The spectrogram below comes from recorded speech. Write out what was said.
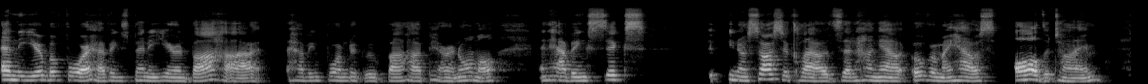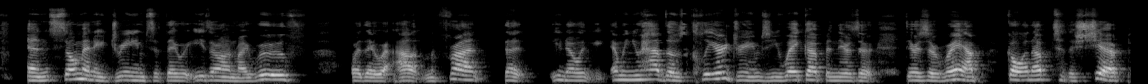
and the year before having spent a year in Baja, having formed a group Baja Paranormal, and having six, you know, saucer clouds that hung out over my house all the time, and so many dreams that they were either on my roof or they were out in the front. That you know, and when you have those clear dreams and you wake up and there's a there's a ramp going up to the ship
